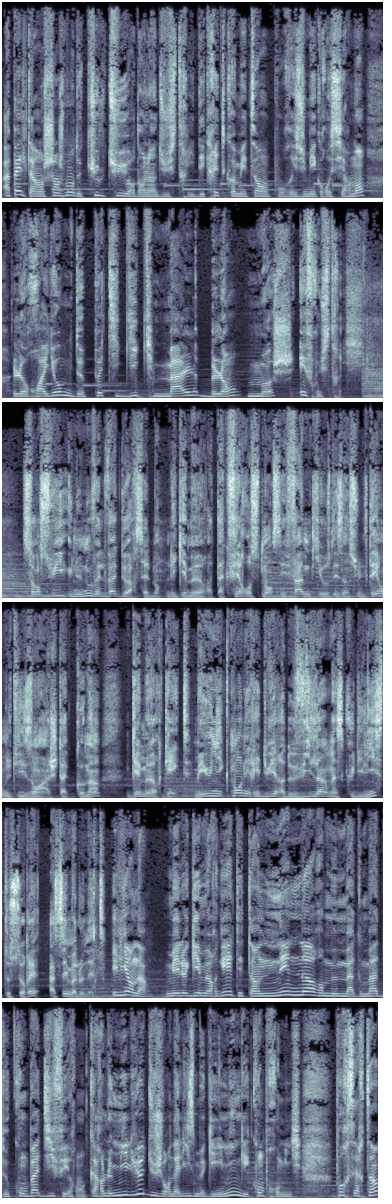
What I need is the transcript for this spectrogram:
appellent à un changement de culture dans l'industrie, décrite comme étant, pour résumer grossièrement, le royaume de petits geeks mâles, blancs, moches et frustrés. S'ensuit une nouvelle vague de harcèlement. Les gamers attaquent férocement ces femmes qui osent les insulter en utilisant un hashtag commun, Gamergate. Mais uniquement les réduire à de vilains masculinistes serait assez malhonnête. Il y en a, mais le Gamergate est un énorme magma de combats différents, car le milieu du journalisme gaming est compromis. Pour certains,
